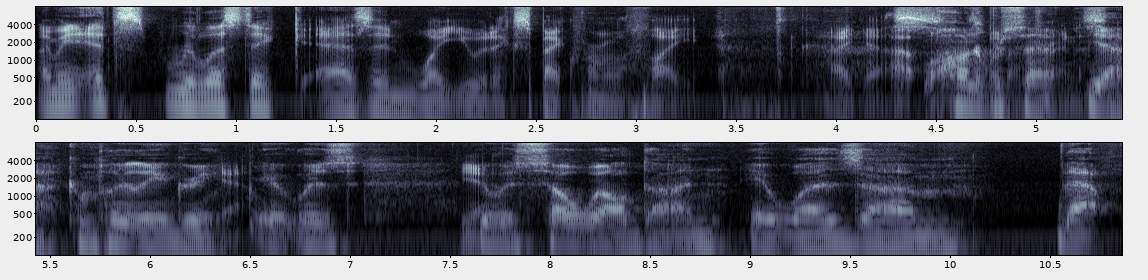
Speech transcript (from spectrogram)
I mean, it's realistic as in what you would expect from a fight. I guess. is what I'm Hundred percent. Yeah, completely agree. Yeah. It was Yeah. it was so well done. It was um, that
